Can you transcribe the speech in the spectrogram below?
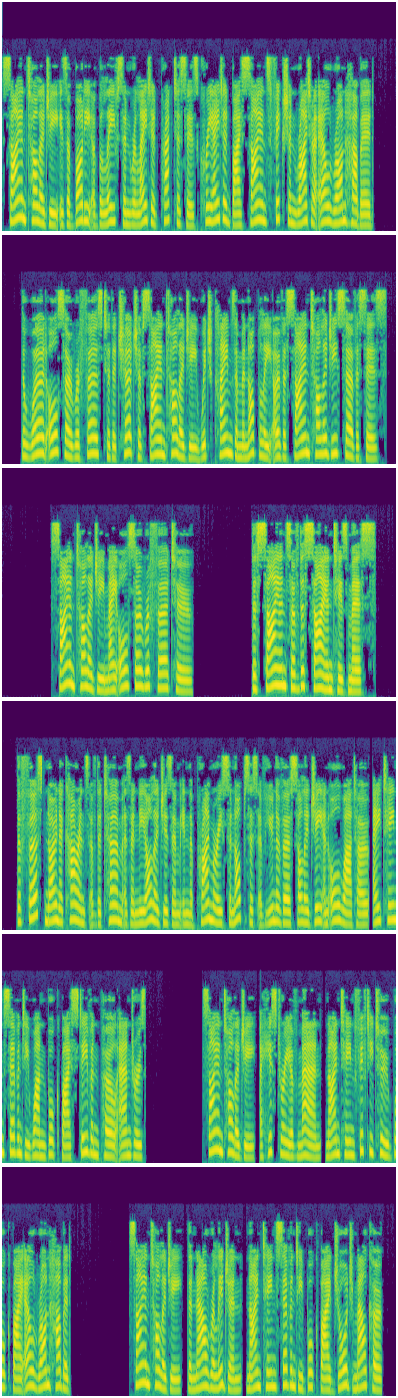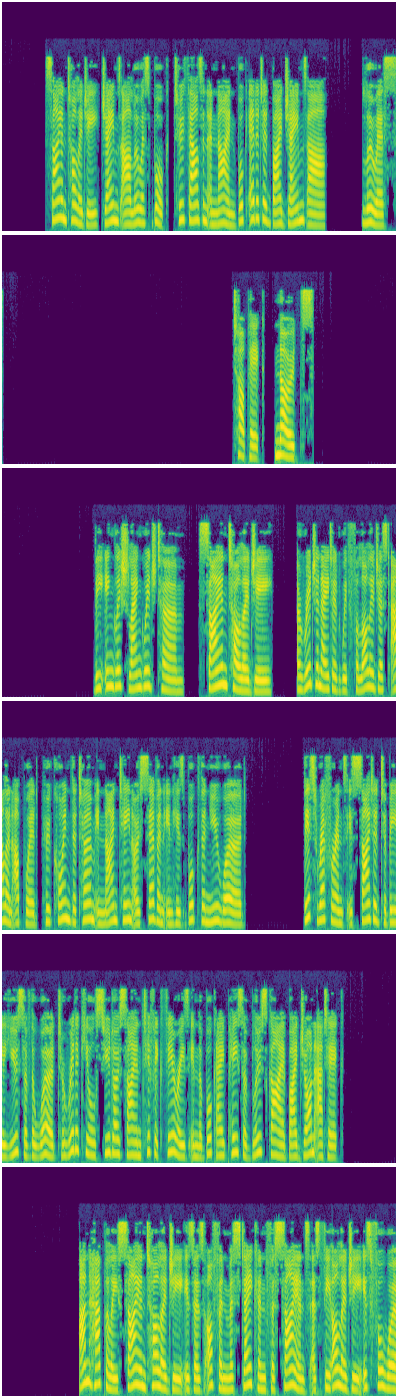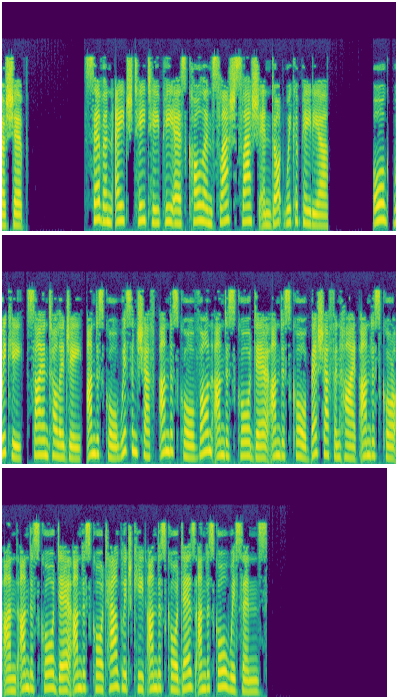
Scientology is a body of beliefs and related practices created by science fiction writer L. Ron Hubbard. The word also refers to the Church of Scientology which claims a monopoly over Scientology services. Scientology may also refer to the science of the scientismus, the first known occurrence of the term as a neologism in the primary synopsis of Universology and Alwato, 1871 book by Stephen Pearl Andrews Scientology, A History of Man, 1952 book by L. Ron Hubbard Scientology, The Now Religion, 1970 book by George Malko Scientology James R. Lewis book, 2009 book edited by James R. Lewis. Topic. Notes. The English-language term, Scientology, originated with philologist Allen Upward, who coined the term in 1907 in his book The New Word. This reference is cited to be a use of the word to ridicule pseudoscientific theories in the book A Piece of Blue Sky by Jon Atack. Unhappily Scientology is as often mistaken for science as theology is for worship. 7 https colon slash slash n dot wikipedia org wiki Scientology underscore Wissenschaft underscore von underscore der underscore Beschaffenheit underscore und underscore der underscore Tauglichkeit underscore des underscore Wissens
